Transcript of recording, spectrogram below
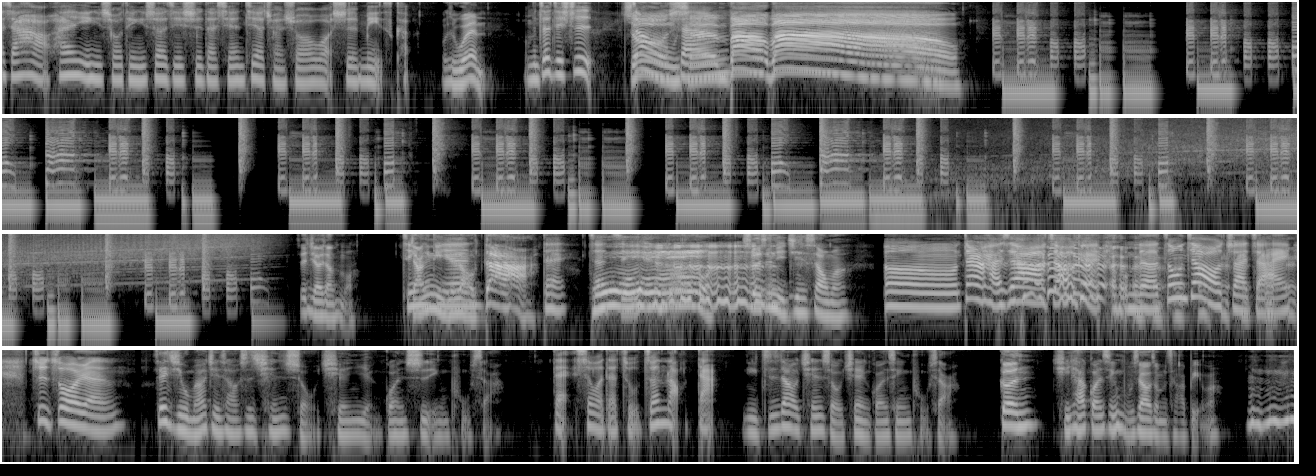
大家好，欢迎收听《设计师的仙界传说》，我是 Misk，我是 Win，我们这集是众神抱抱。这集要讲什么？讲你的老大。对，这集、哦、所以是你介绍吗？嗯，当然还是要交给我们的宗教宅宅制作人。这一集我们要介绍是千手千眼观世音菩萨。对，是我的祖尊老大。你知道千手千眼观世音菩萨跟其他观世音菩萨有什么差别吗？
